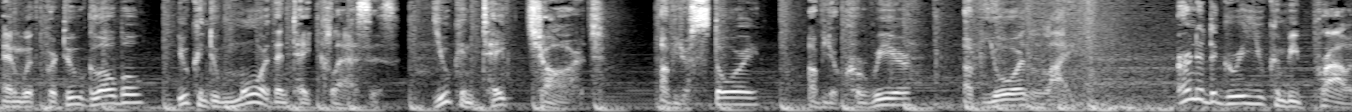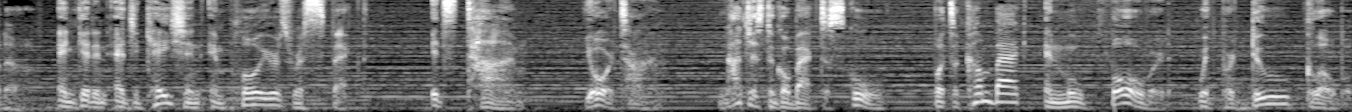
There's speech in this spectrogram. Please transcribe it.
And with Purdue Global, you can do more than take classes. You can take charge of your story, of your career, of your life. Earn a degree you can be proud of and get an education employers respect. It's time, your time, not just to go back to school, but to come back and move forward with Purdue Global,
